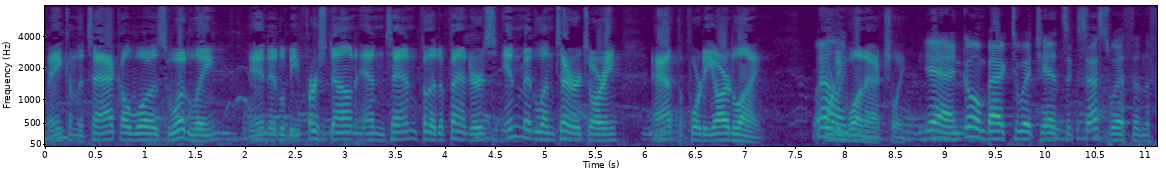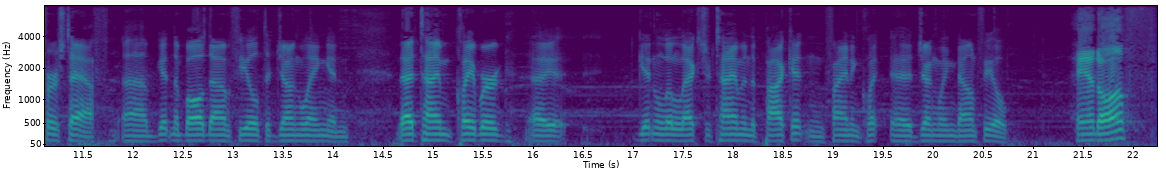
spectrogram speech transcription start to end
Making the tackle was Woodley, and it'll be first down and 10 for the defenders in Midland territory at the 40 yard line. Well, and- 41 actually. Yeah, and going back to what you had success with in the first half, um, getting the ball downfield to Jungling, and that time Clayberg uh, getting a little extra time in the pocket and finding Clay, uh, Jungling downfield. Handoff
